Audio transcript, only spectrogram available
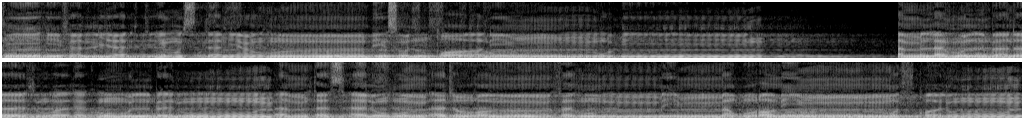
فيه فليأت مستمعهم بسلطان مبين أم له البنات ولكم البنون أم تسألهم أجرا فهم من مغرم مثقلون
